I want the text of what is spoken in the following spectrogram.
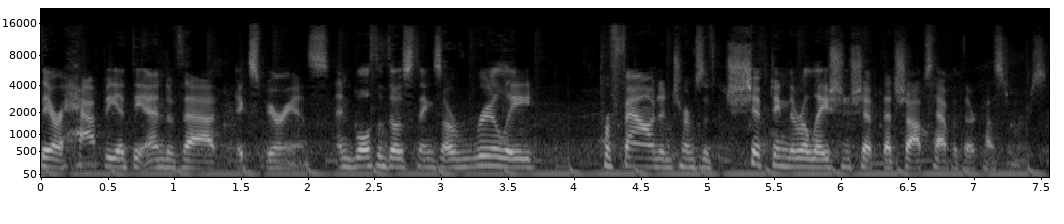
they are happy at the end of that experience. And both of those things are really profound in terms of shifting the relationship that shops have with their customers.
